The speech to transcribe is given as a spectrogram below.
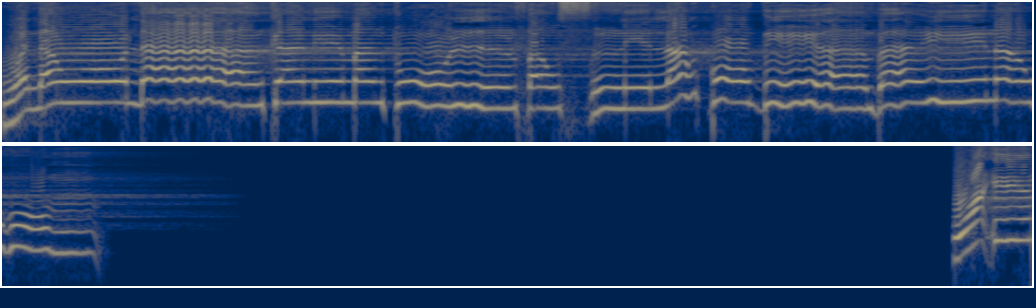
ولولا كلمة الفصل لقضي بينهم وإن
